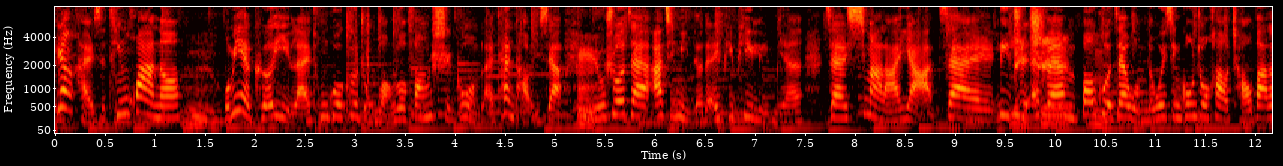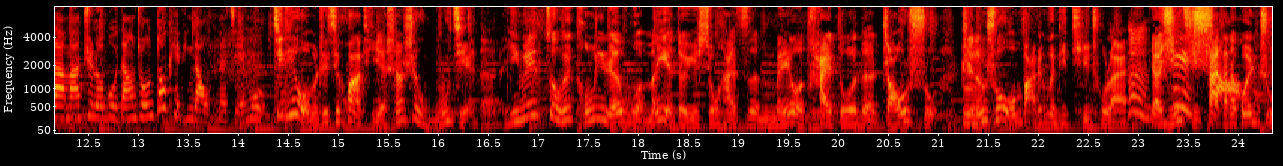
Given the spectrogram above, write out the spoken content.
让孩子听话呢？嗯。我们也可以来通过各种网络方式跟我们来探讨一下，比如说在阿基米德的 APP 里面，在喜马拉雅，在荔枝 FM，包括嗯在我们的微信公众号“潮爸辣妈俱乐部”当中，都可以听到我们的节目。今天我们这期话题实际上是无解的，因为作为同龄人，我们也对于熊孩子没有太多的招数，只能说我们把这个问题提出来，嗯要引至起大家的关注。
